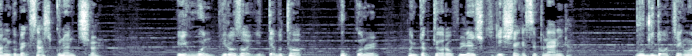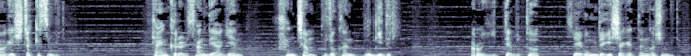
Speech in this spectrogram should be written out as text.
1949년 7월 미국은 비로소 이때부터 국군을 본격적으로 훈련시키기 시작했을 뿐 아니라 무기도 제공하기 시작했습니다. 탱크를 상대하기엔 한참 부족한 무기들이 바로 이때부터 제공되기 시작했던 것입니다.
